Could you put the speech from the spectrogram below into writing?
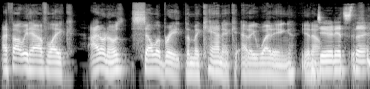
I thought we'd have like I don't know, celebrate the mechanic at a wedding, you know? Dude, it's the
